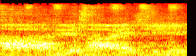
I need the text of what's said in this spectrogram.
아주잘 지.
